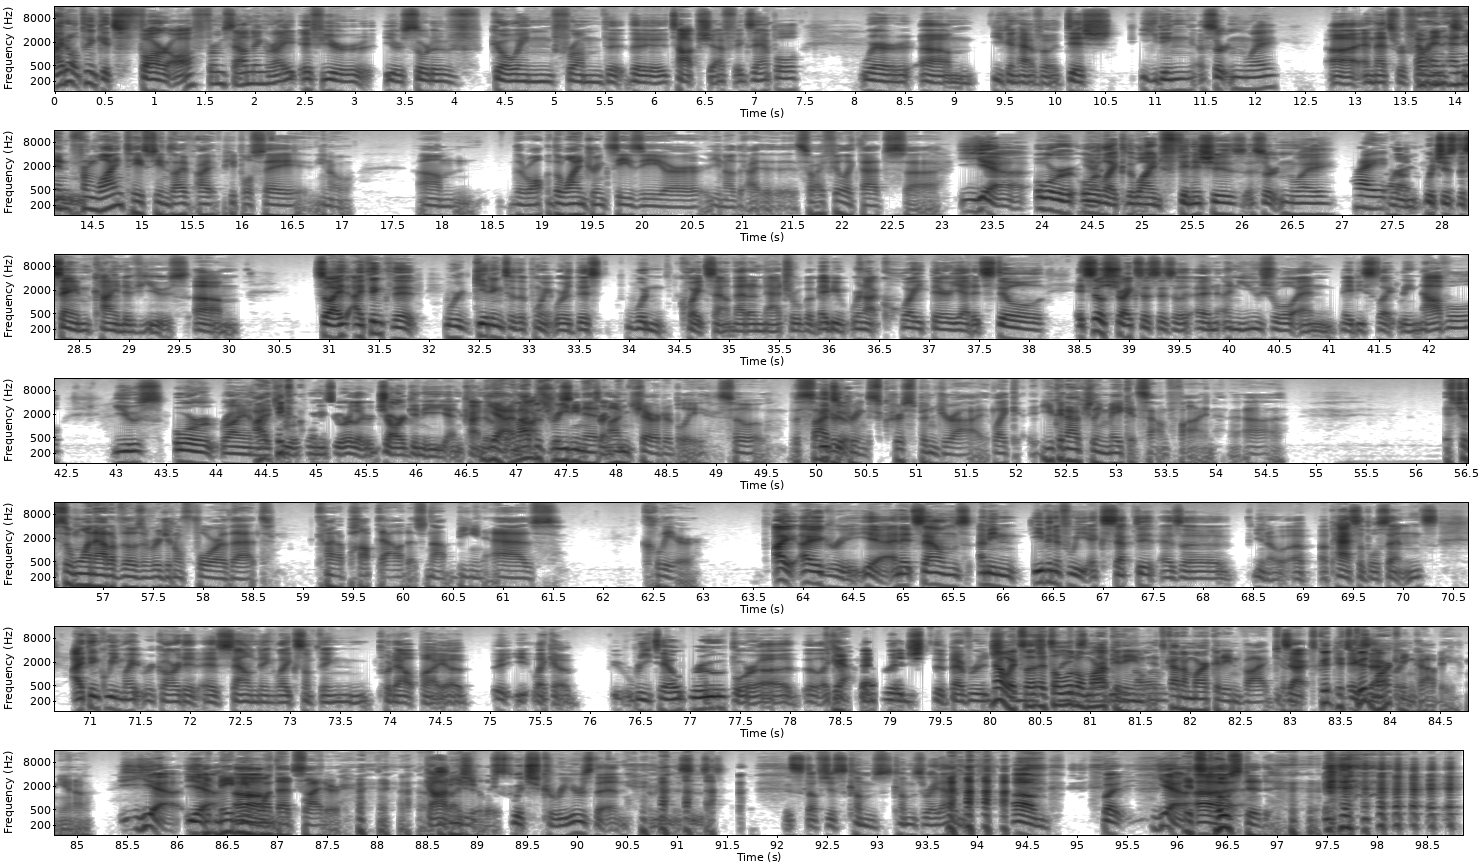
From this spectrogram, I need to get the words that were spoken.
I don't think it's far off from sounding right if you're you're sort of going from the the top chef example where um you can have a dish eating a certain way uh and that's Oh, referring and, and, to and from wine tastings, I've I people say you know, um, the the wine drinks easy, or you know, the, I, so I feel like that's uh, yeah or or Yeah. like the wine finishes a certain way Right. um, which is the same kind of use. Um, so I, I think that we're getting to the point where this wouldn't quite sound that unnatural, but maybe we're not quite there yet. It's still it still strikes us as a, an unusual and maybe slightly novel use, or Ryan, like think- you were pointing to earlier, jargony and kind of yeah. And I was reading it trendy. uncharitably. So the cider drinks crisp and dry, like you can actually make it sound fine. Uh, it's just the one out of those original four that kind of popped out as not being as clear. I I agree. Yeah, and it sounds. I mean, even if we accept it as a you know a, a passable sentence, I think we might regard it as sounding like something put out by a like a retail group or a like Yeah. a beverage the beverage. No, it's a it's a little marketing. It's got a marketing vibe to it. It's good. It's good marketing copy. You know, yeah yeah. it made me um, want that cider. God, I immediately. should switch careers then. I mean, this is this stuff just comes comes right out of me. Um, but yeah, it's uh, toasted.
